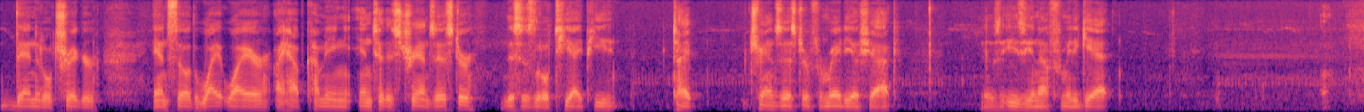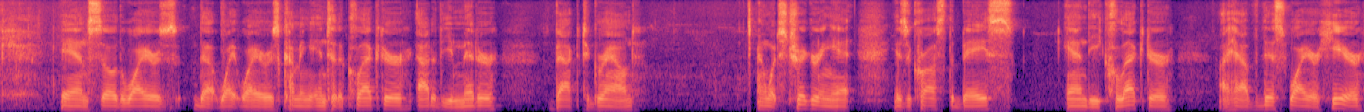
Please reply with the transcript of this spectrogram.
then it'll trigger. And so the white wire I have coming into this transistor, this is little TIP type transistor from Radio Shack. It was easy enough for me to get. And so the wires, that white wire is coming into the collector, out of the emitter, back to ground. And what's triggering it is across the base and the collector, I have this wire here,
